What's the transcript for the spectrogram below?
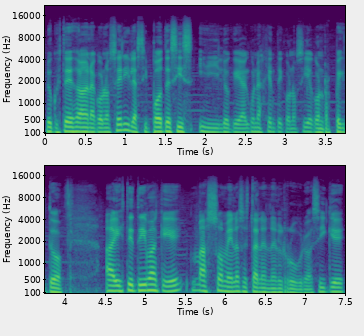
lo que ustedes daban a conocer y las hipótesis y lo que alguna gente conocía con respecto a este tema que más o menos están en el rubro. Así que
